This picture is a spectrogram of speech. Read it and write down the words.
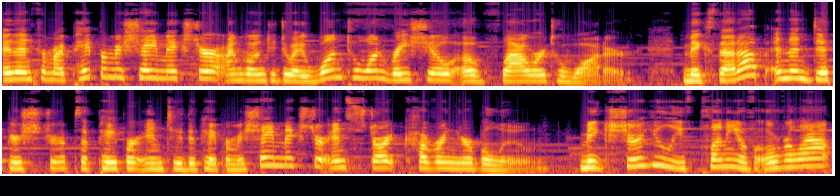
And then for my paper mache mixture, I'm going to do a one-to-one -one ratio of flour to water. Mix that up and then dip your strips of paper into the paper mache mixture and start covering your balloon. Make sure you leave plenty of overlap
